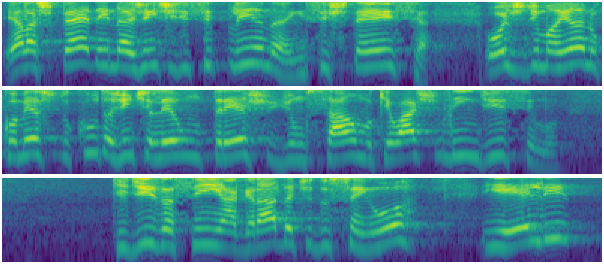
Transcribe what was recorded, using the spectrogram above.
Elas pedem da gente disciplina, insistência. Hoje de manhã, no começo do culto, a gente leu um trecho de um salmo que eu acho lindíssimo, que diz assim: Agrada-te do Senhor, e Ele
